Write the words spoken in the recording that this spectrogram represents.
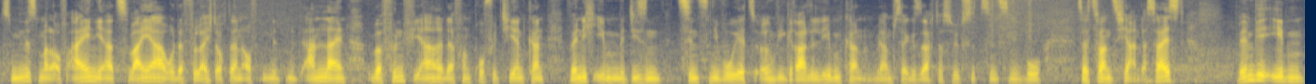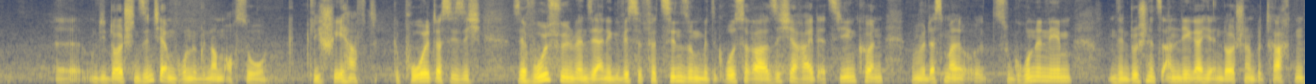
zumindest mal auf ein Jahr, zwei Jahre oder vielleicht auch dann auf, mit, mit Anleihen über fünf Jahre davon profitieren kann, wenn ich eben mit diesem Zinsniveau jetzt irgendwie gerade leben kann. Und wir haben es ja gesagt, das höchste Zinsniveau seit 20 Jahren. Das heißt, wenn wir eben, äh, und die Deutschen sind ja im Grunde genommen auch so klischeehaft gepolt, dass sie sich sehr wohlfühlen, wenn sie eine gewisse Verzinsung mit größerer Sicherheit erzielen können. Wenn wir das mal zugrunde nehmen und den Durchschnittsanleger hier in Deutschland betrachten,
